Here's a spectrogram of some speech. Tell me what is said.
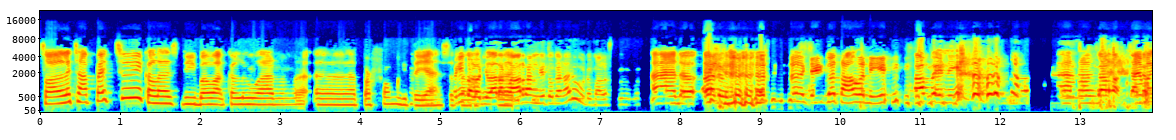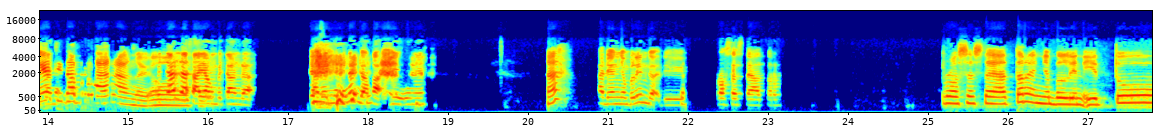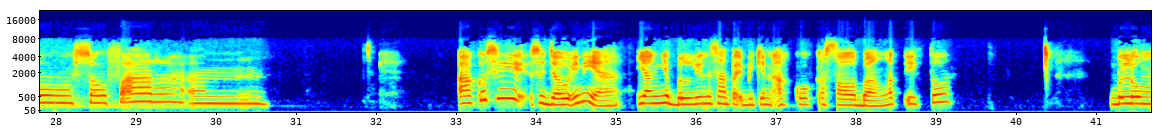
Soalnya capek cuy kalau dibawa keluar uh, perform gitu ya. Setelah, Tapi kalau dilarang-larang uh, gitu kan, aduh udah males gue. Aduh, aduh. Kayak gue tahu nih. Apa ini? enggak, enggak, bercanda, Emangnya bercanda. tidak berlarang. Oh, bercanda sayang, bercanda. Ada yang nyebelin nggak kak di ini? Hah? Ada yang nyebelin nggak di proses teater? Proses teater yang nyebelin itu so far um, aku sih sejauh ini ya yang nyebelin sampai bikin aku kesel banget itu belum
